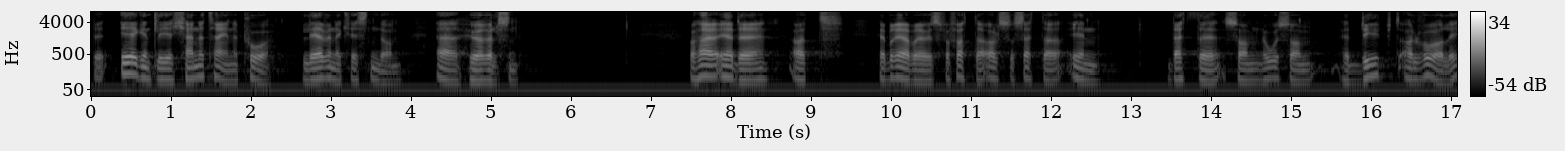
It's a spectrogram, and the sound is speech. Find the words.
Det egentlige kjennetegnet på levende kristendom er hørelsen. Og her er det at Hebreabrevets forfatter altså setter inn dette som noe som er dypt alvorlig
